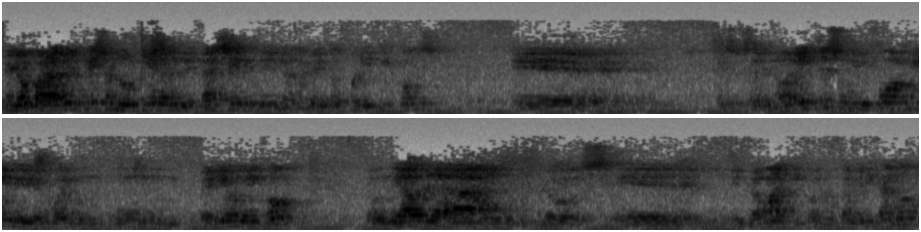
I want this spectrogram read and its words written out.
pero para ver que ellos no pierdan detalle de los eventos políticos eh, suceden. Este es un informe bueno, un, periódico donde hablan los eh, diplomáticos norteamericanos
